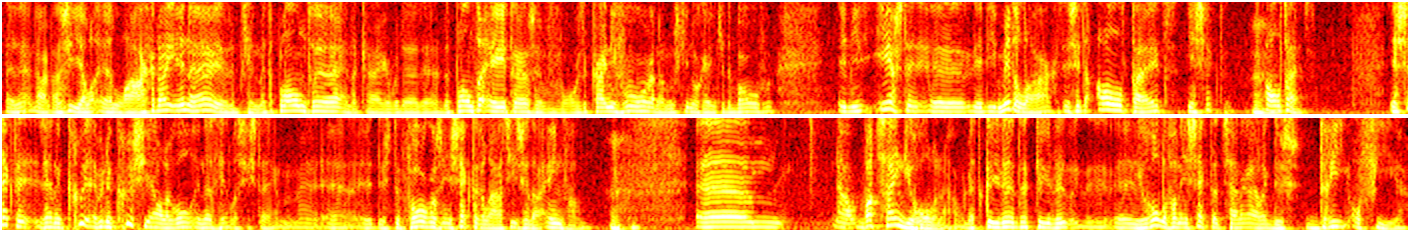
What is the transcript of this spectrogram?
En, eh, nou, dan zie je lagen daarin. Hè. Je begint met de planten en dan krijgen we de, de, de planteneters en vervolgens de carnivoren en dan misschien nog eentje erboven. In die eerste, eh, die middenlaag, er zitten altijd insecten. Mhm. Altijd. Insecten zijn een hebben een cruciale rol in dat hele systeem. Eh, eh, dus de vogels-insectenrelatie is er daar één van. Ehm, nou, wat zijn die rollen nou? Dat kun je dat kun je de, eh, die rollen van insecten, zijn er eigenlijk dus drie of vier.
